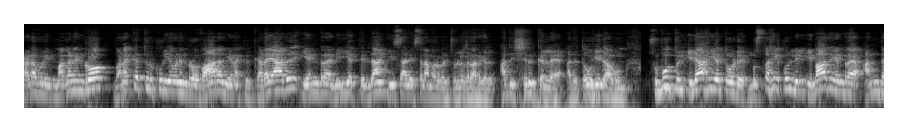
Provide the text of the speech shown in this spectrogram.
கடவுளின் மகன் என்றோ வணக்கத்திற்குரியவன் என்றோ வாதம் எனக்கு கிடையாது என்ற நீயத்தில் தான் ஈசா அலி இஸ்லாம் அவர்கள் சொல்லுகிறார்கள். அது ஷிருக்கல்ல அது தௌஹீதாகும். சுபூத்துல் இலாஹியத்தோடு முஸ்தஹிகுல் இபாது என்ற அந்த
